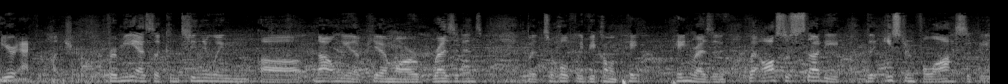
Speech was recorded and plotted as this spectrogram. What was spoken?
ear acupuncture. For me, as a continuing, uh, not only a PMR resident, but to hopefully become a pain, pain resident, but also study the Eastern philosophy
